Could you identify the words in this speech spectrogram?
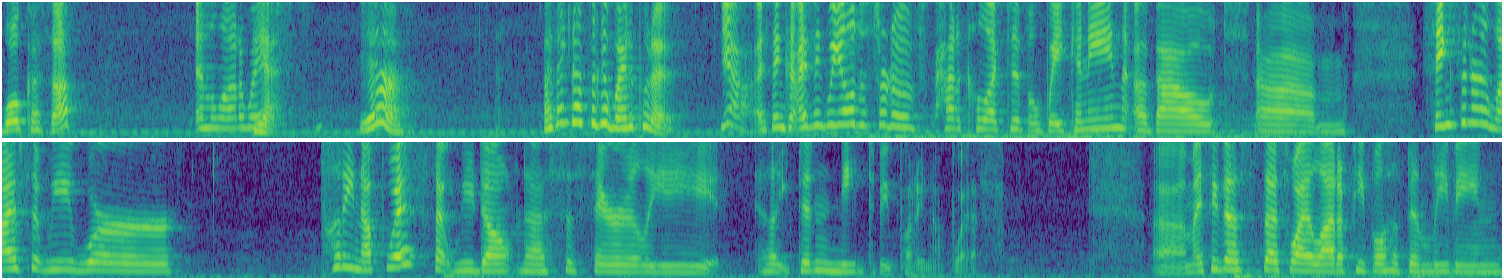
woke us up in a lot of ways. Yes. Yeah. I think that's a good way to put it. Yeah, I think I think we all just sort of had a collective awakening about um, things in our lives that we were putting up with that we don't necessarily like didn't need to be putting up with. Um, I think that's that's why a lot of people have been leaving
